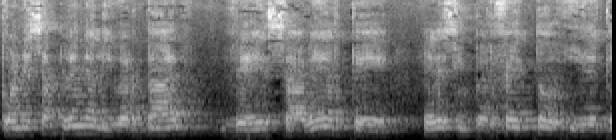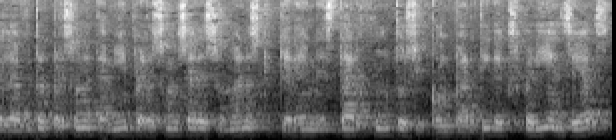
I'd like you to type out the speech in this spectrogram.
con esa plena libertad de saber que eres imperfecto y de que la otra persona también, pero son seres humanos que quieren estar juntos y compartir experiencias.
